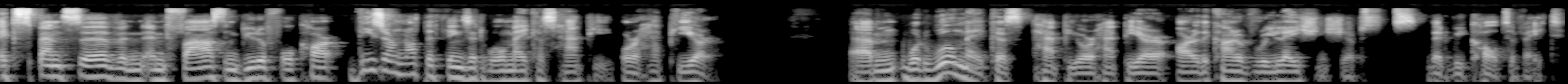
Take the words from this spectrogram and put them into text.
expensive and, and fast and beautiful car, these are not the things that will make us happy or happier. Um, what will make us happy or happier are the kind of relationships that we cultivate.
